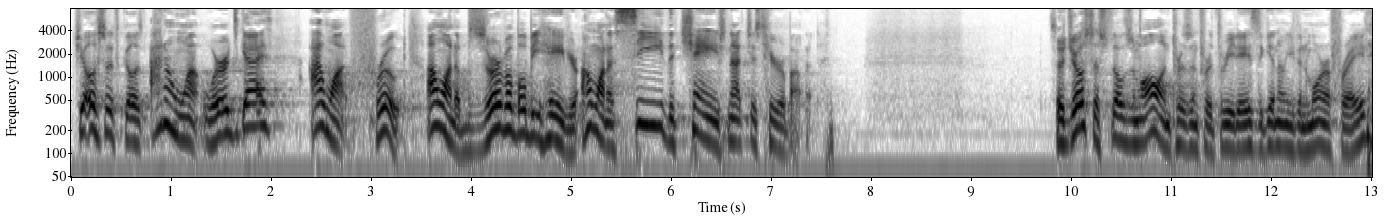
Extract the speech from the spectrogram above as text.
Joseph goes, I don't want words, guys. I want fruit. I want observable behavior. I want to see the change, not just hear about it. So Joseph throws them all in prison for three days to get them even more afraid.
